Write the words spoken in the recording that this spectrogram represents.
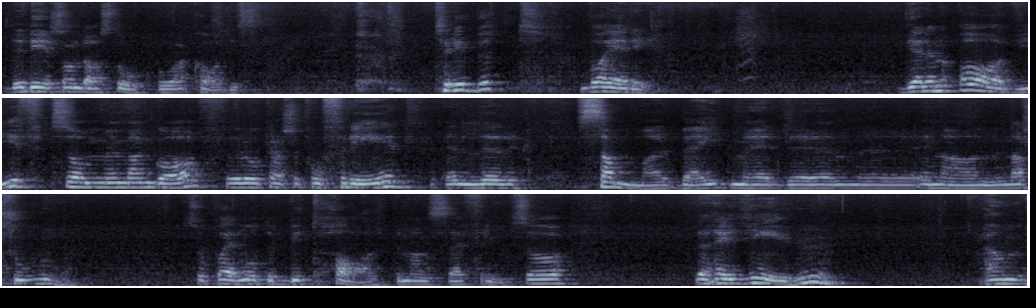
Det är det som då står på akadisk. Tribut, vad är det? Det är en avgift som man gav för att kanske få fred eller samarbete med en, eh, en annan nation. Så på en måte betalte man sig fri. Så den här Jehu, han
